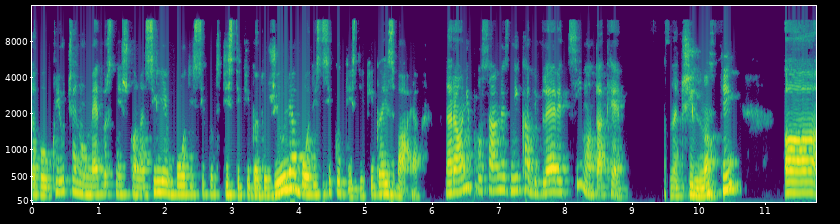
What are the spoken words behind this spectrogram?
da bo vključen v medvrstniško nasilje, bodi si kot tisti, ki ga doživlja, bodi si kot tisti, ki ga izvaja. Na ravni posameznika bi bile recimo take značilnosti, uh,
